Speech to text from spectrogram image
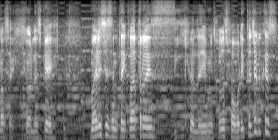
no sé, híjole, es que Mario 64 es, híjole, de mis juegos favoritos. Yo creo que es.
